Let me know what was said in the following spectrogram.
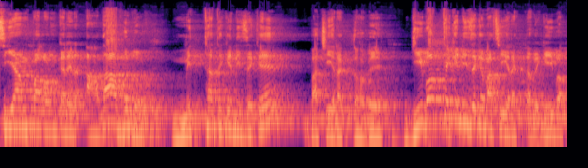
সিয়াম পালনকারীর আদাব হলো মিথ্যা থেকে নিজেকে বাঁচিয়ে রাখতে হবে, গিবত থেকে নিজেকে বাঁচিয়ে রাখতে হবে, গিবত।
